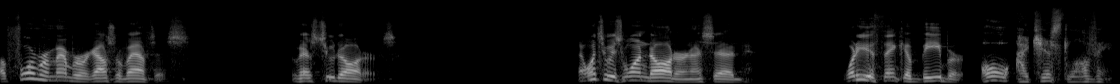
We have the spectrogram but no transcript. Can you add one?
a former member of Gospel Baptist who has two daughters. I went to his one daughter and I said, What do you think of Bieber? Oh, I just love him.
